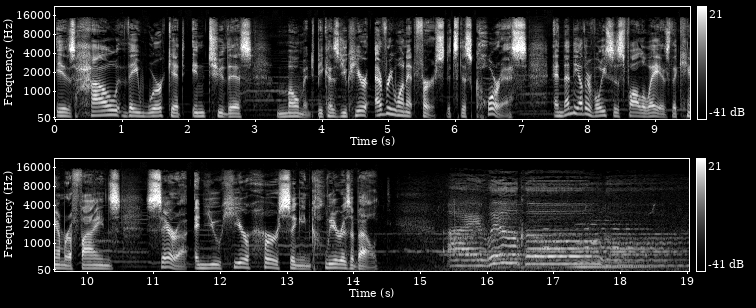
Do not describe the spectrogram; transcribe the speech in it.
is how they work it into this moment because you hear everyone at first. It's this chorus, and then the other voices fall away as the camera finds Sarah, and you hear her singing clear as a bell. I will go, Lord,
